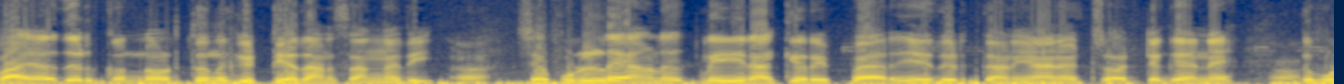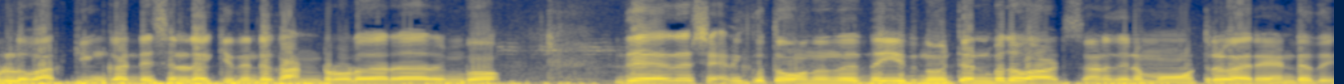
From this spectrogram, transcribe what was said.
പഴയത് എടുക്കുന്നിടത്തുനിന്ന് കിട്ടിയതാണ് സംഗതി. പക്ഷെ ഫുള്ള് ഞങ്ങൾ ക്ലീൻ ആക്കി റിപ്പയർ ചെയ്തെടുത്താണ്. ഞാൻ ഒറ്റ- ഒറ്റയ്ക്ക് തന്നെ ഇത് ഫുള്ള് വർക്കിംഗ് കണ്ടീഷനിലാക്കി ഇതിന്റെ കൺട്രോളർ പറയുമ്പോൾ ഇത് ഏകദേശം എനിക്ക് തോന്നുന്നത് ഇരുന്നൂറ്റൻപത് വാട്ട്സ് ആണ് ഇതിന്റെ മോട്ടർ വരേണ്ടത്.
